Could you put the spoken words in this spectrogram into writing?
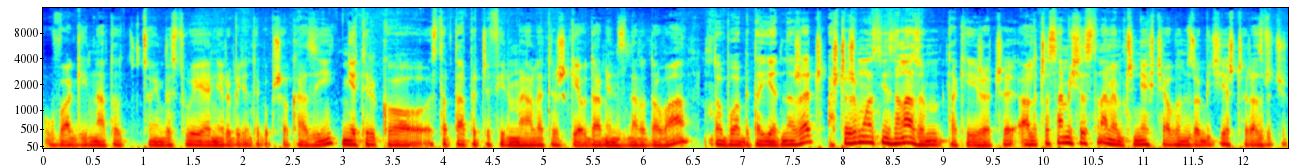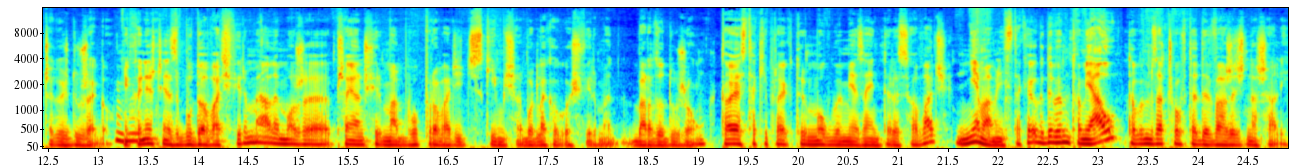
uwagi na to, w co inwestuję, a nie robienie tego przy okazji. Nie tylko startupy czy firmy, ale też giełda międzynarodowa. To byłaby ta jedna rzecz. A szczerze mówiąc, nie znalazłem takiej rzeczy, ale czasami się zastanawiam, czy nie chciałbym zrobić jeszcze raz w życiu czegoś dużego. Niekoniecznie zbudować firmę, ale może przejąć firmę albo prowadzić z kimś, albo dla kogoś firmę bardzo dużą. To jest taki projekt, który mógłby mnie zainteresować. Nie mam nic takiego. Gdybym to miał, to bym zaczął wtedy ważyć na szali.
